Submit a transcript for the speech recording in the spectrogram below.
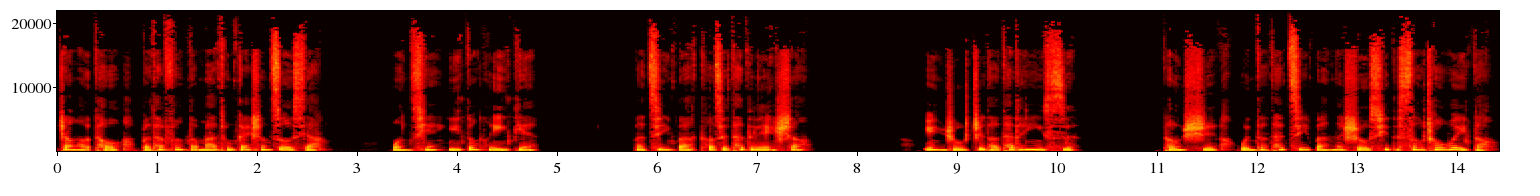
张老头把他放到马桶盖上坐下，往前移动了一点，把鸡巴靠在他的脸上。韵如知道他的意思，同时闻到他鸡巴那熟悉的骚臭味道，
